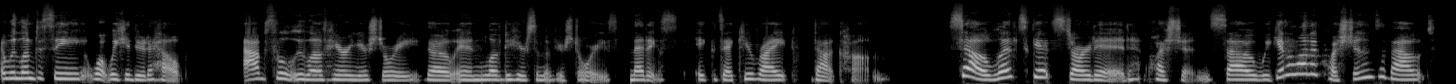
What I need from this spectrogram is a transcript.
And we'd love to see what we can do to help. Absolutely love hearing your story though, and love to hear some of your stories. That is execuwrite.com. So let's get started. Questions. So we get a lot of questions about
